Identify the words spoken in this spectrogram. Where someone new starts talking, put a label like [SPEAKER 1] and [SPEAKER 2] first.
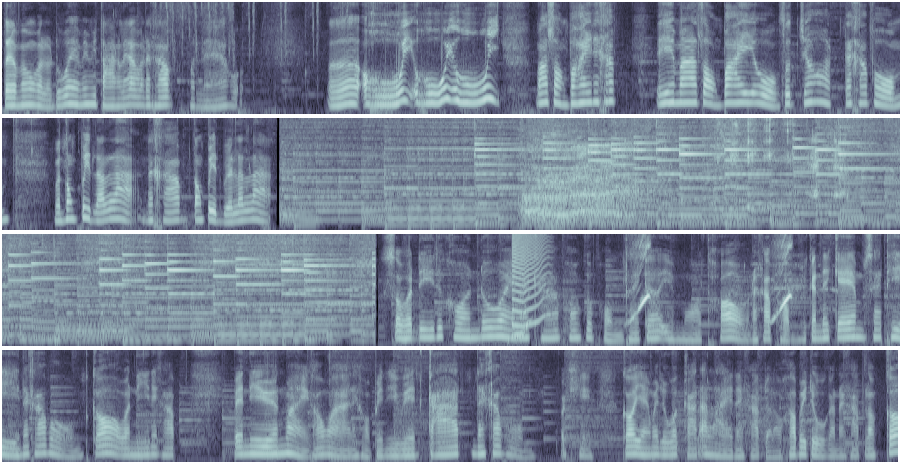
[SPEAKER 1] เติมมาหมดแล้วด้วยไม่มีตังค์แล้วนะครับหมดแล้ว เออโอ้โยโอ้โยโอ้โยมาสองใบนะครับ เอมาสองใบโอ้สุดยอดนะครับ ผมมันต้องปิดแล้วล่ะนะครับ ต้องปิดไว้แล้วล่ะ สวัสดีทุกคนด้วยนะครับพร้อมกับผม Tiger Immortal นะครับผมอยู่กันในเกมแซทีนะครับผมก็วันนี้นะครับเป็นอีเวนต์ใหม่เข้ามานะครับเป็นอีเวนต์การ์ดนะครับผมโอเค ก็ยังไม่รู้ว่าการ์ดอะไรนะครับเดี๋ยวเราเข้าไปดูกันนะครับ แล้วก็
